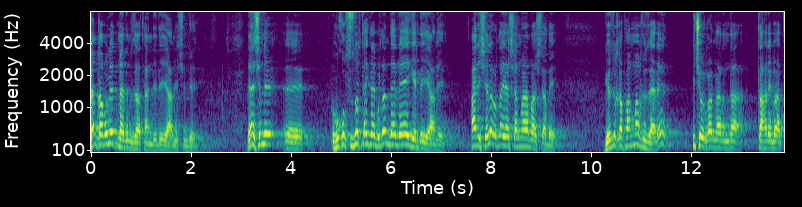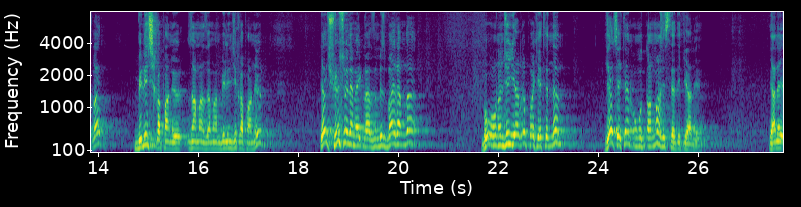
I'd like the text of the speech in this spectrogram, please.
Ben kabul etmedim zaten dedi yani şimdi. Yani şimdi e, hukuksuzluk tekrar buradan devreye girdi yani. Aynı şeyler orada yaşanmaya başladı. Gözü kapanmak üzere iç organlarında tahribat var. Bilinç kapanıyor zaman zaman bilinci kapanıyor. Ya şunu söylemek lazım biz bayramda bu 10. yargı paketinden gerçekten umutlanmak istedik yani. Yani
